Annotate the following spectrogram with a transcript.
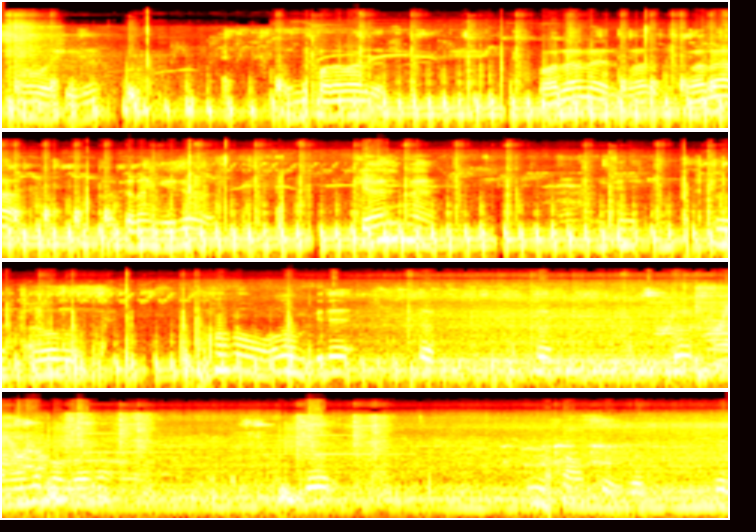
çatışma başladı. Sen de para ver der. Para ver, para. para. Arkadan geliyorlar. Gelme. Dur, araba bul. Oho, oğlum bir de dur. Dur. Dur, ananı babanı. Dur. İnsansız dur. Dur.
